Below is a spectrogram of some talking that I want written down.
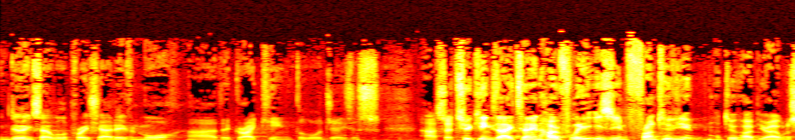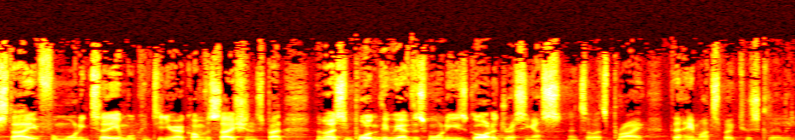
in doing so, we'll appreciate even more uh, the great King, the Lord Jesus. Uh, so 2 Kings 18 hopefully is in front of you. I do hope you're able to stay for morning tea and we'll continue our conversations. But the most important thing we have this morning is God addressing us. And so let's pray that He might speak to us clearly.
